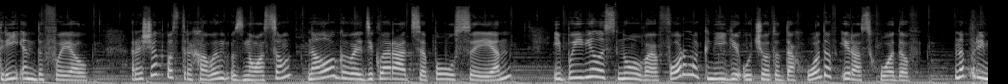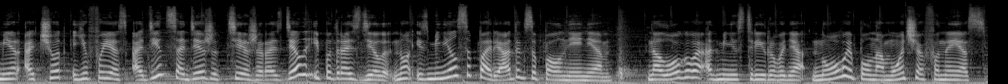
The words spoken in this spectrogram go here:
3 НДФЛ, расчет по страховым взносам, налоговая декларация по УСН и появилась новая форма книги учета доходов и расходов. Например, отчет ЕФС-1 содержит те же разделы и подразделы, но изменился порядок заполнения. Налоговое администрирование, новые полномочия ФНС.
